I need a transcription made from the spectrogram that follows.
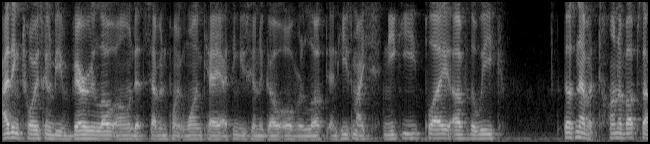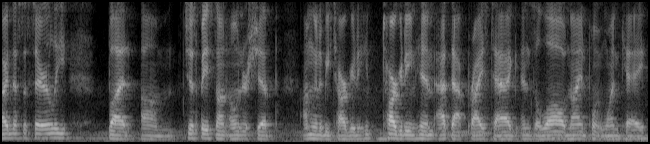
I think Choi is going to be very low owned at 7.1K. I think he's going to go overlooked, and he's my sneaky play of the week. Doesn't have a ton of upside necessarily, but um, just based on ownership, I'm going to be targeting targeting him at that price tag, and Zalal 9.1K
